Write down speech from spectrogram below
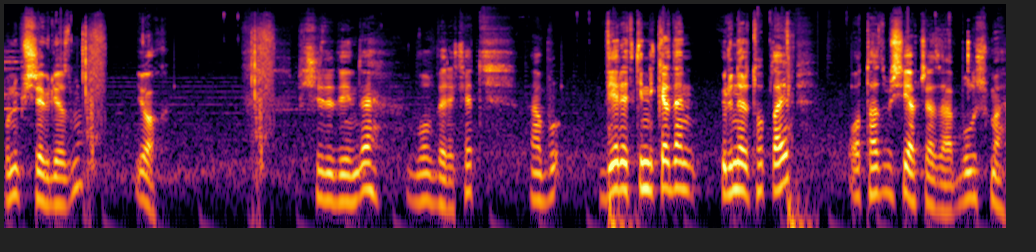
Bunu pişirebiliyoruz mu? Yok. Pişir dediğimde bol bereket. Ha bu diğer etkinliklerden ürünleri toplayıp o tarz bir şey yapacağız abi. Buluşma.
